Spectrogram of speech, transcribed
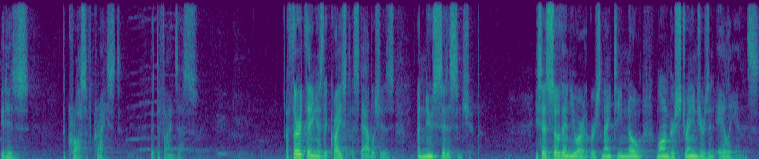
It is the cross of Christ that defines us. A third thing is that Christ establishes a new citizenship. He says, So then you are, verse 19, no longer strangers and aliens,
